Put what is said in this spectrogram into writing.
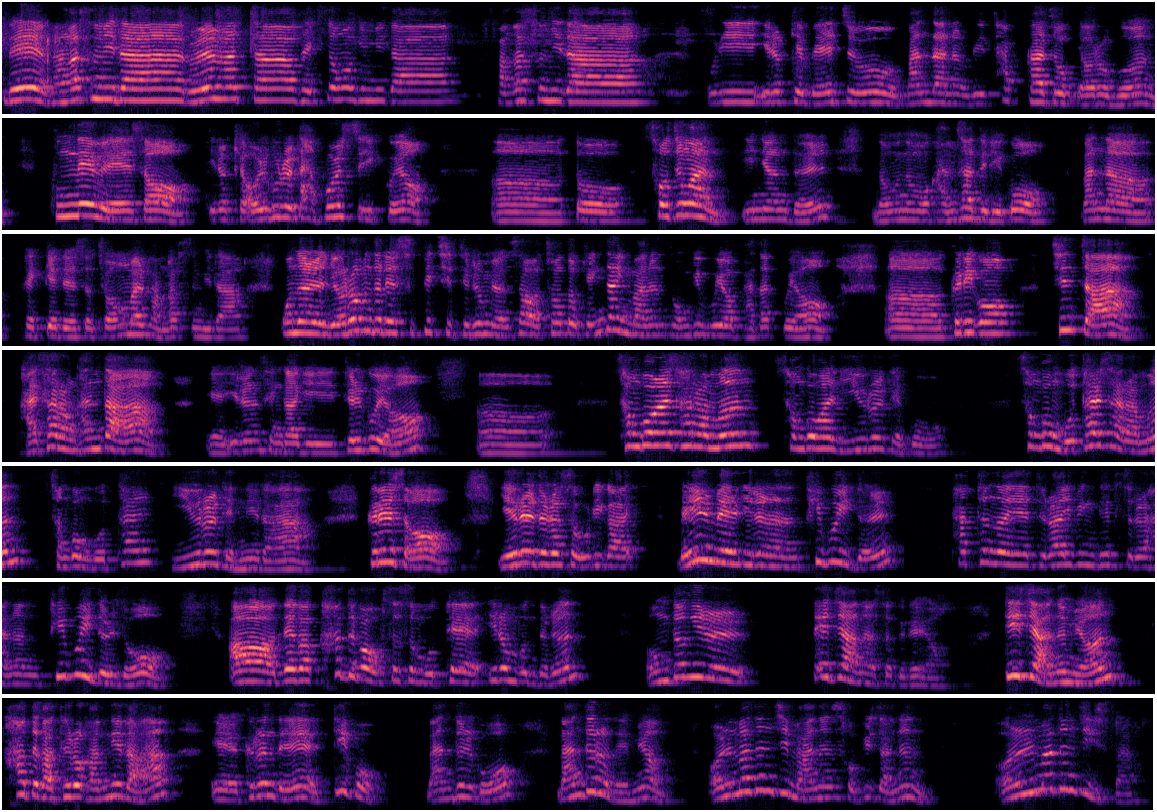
네, 반갑습니다. 로얄 마스터 백성옥입니다. 반갑습니다. 우리 이렇게 매주 만나는 우리 탑 가족 여러분, 국내외에서 이렇게 얼굴을 다 볼 수 있고요. 어, 또 소중한 인연들 너무너무 감사드리고 만나 뵙게 돼서 정말 반갑습니다. 오늘 여러분들의 스피치 들으면서 저도 굉장히 많은 동기부여 받았고요. 어, 그리고 진짜 갈 사람 간다. 예, 이런 생각이 들고요. 어, 성공할 사람은 성공할 이유를 대고 성공 못할 사람은 성공 못할 이유를 댑니다. 그래서 예를 들어서 우리가 매일매일 일어나는 PV들 파트너의 driving depth를 하는 PV들도 아 내가 카드가 없어서 못해 이런 분들은 엉덩이를 떼지 않아서 그래요. 뛰지 않으면 카드가 들어갑니다. 예, 그런데 뛰고 만들고 만들어내면 얼마든지 많은 소비자는 얼마든지 있어요.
